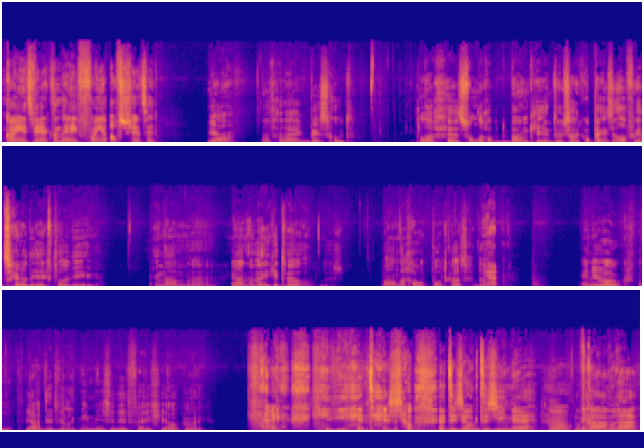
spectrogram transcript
Kan je het werk dan even van je afzetten? Dat gaat eigenlijk best goed. Ik lag eh, zondag op het bankje en toen zag ik opeens Alfred Schreuder exploderen. En dan, eh, ja, dan weet je het wel. Dus maandag gewoon podcast gedaan. Ja. En nu ook, want ja, dit wil ik niet missen, dit feestje elke week. Nee, het, is zo- het is ook te zien, hè? Ja. Op camera. Oh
